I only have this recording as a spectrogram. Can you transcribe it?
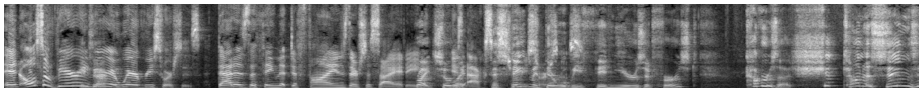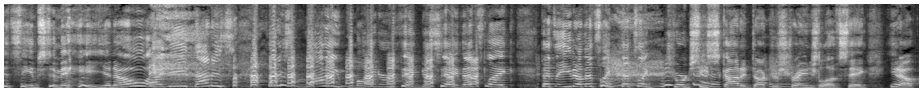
and, also very, Exactly. very aware of resources. That is the thing that defines their society. Right. So, is like, the statement there will be thin years at first covers a shit ton of sins. It seems to me. You know, I mean, that is that is not a minor thing to say. That's like that's you know that's like that's like George C. Scott and Doctor Strangelove saying, you know.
